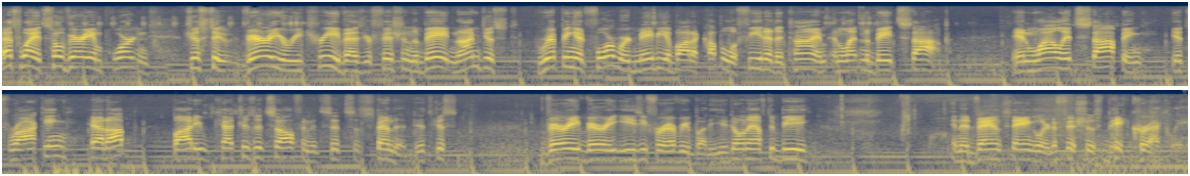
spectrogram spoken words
That's why it's so very important just to vary your retrieve as you're fishing the bait. And I'm just ripping it forward maybe about a couple of feet at a time and letting the bait stop. And while it's stopping, it's rocking, head up, body catches itself and it sits suspended. It's just very, very easy for everybody. You don't have to be an advanced angler to fish this bait correctly.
